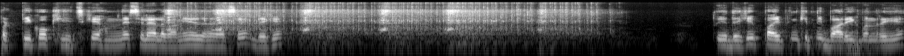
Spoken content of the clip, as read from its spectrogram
पट्टी को खींच के हमने सिलाई लगानी है, ऐसे, देखिए। तो ये देखिए पाइपिंग कितनी बारीक बन रही है।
